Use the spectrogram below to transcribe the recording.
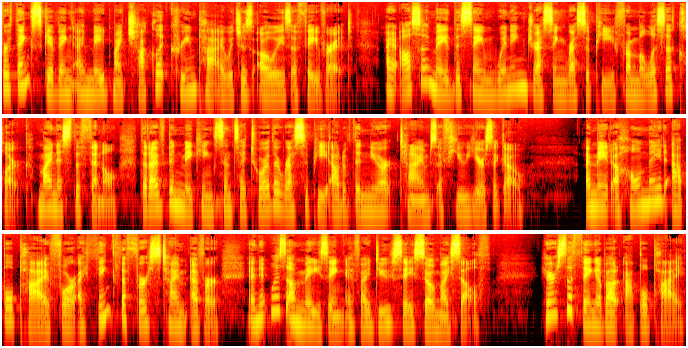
For Thanksgiving, I made my chocolate cream pie, which is always a favorite. I also made the same winning dressing recipe from Melissa Clark, minus the fennel, that I've been making since I tore the recipe out of the New York Times a few years ago. I made a homemade apple pie for, I think, the first time ever, and it was amazing if I do say so myself. Here's the thing about apple pie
